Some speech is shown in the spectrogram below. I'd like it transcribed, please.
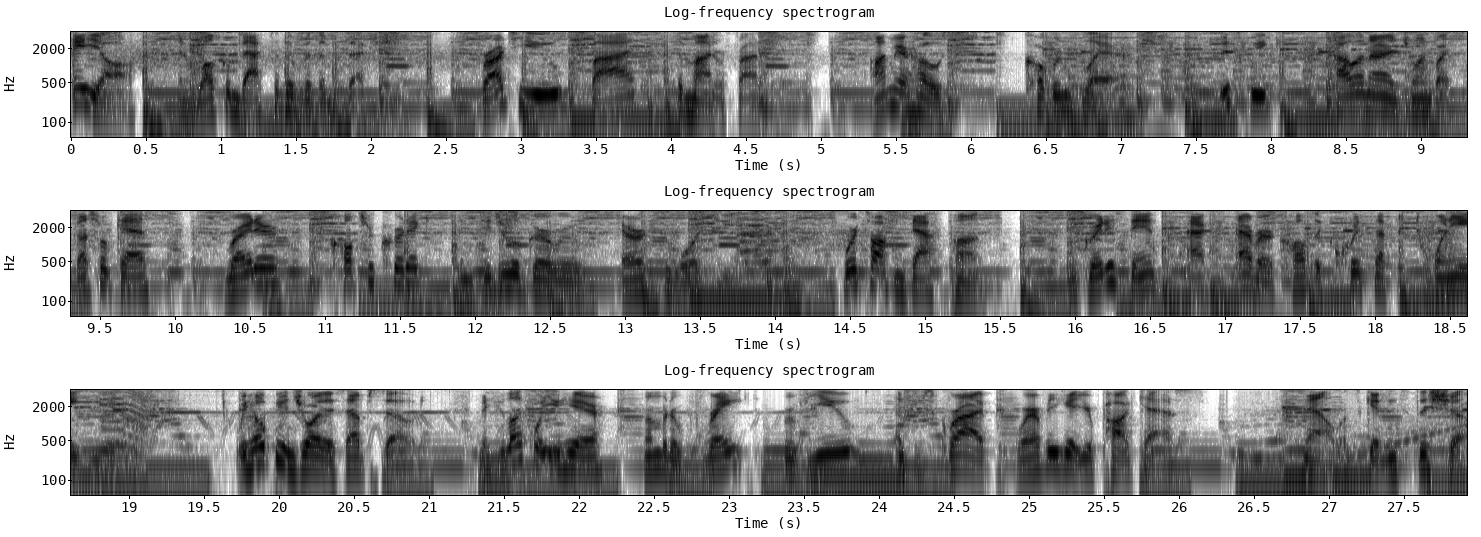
Hey y'all, and welcome back to the Rhythm Section, brought to you by The Mind Refinery. I'm your host, Coburn Blair. This week, Kyle and I are joined by special guest, writer, culture critic, and digital guru, Eric Zaworski. We're talking Daft Punk. The greatest dance act ever calls it quits after 28 years. We hope you enjoy this episode. And if you like what you hear, remember to rate, review, and subscribe wherever you get your podcasts. Now, let's get into the show.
